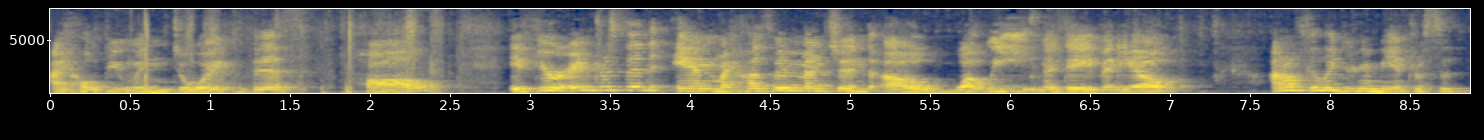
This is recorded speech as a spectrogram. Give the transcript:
I hope you enjoyed this haul. If you're interested, and my husband mentioned uh, what we eat in a day video, I don't feel like you're going to be interested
